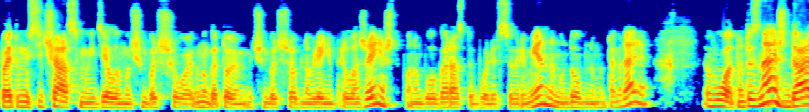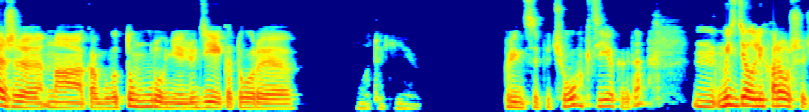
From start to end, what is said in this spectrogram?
Поэтому сейчас мы делаем очень большое, ну, готовим очень большое обновление приложения, чтобы оно было гораздо более современным, удобным и так далее. Вот. Но ты знаешь, даже на как бы вот том уровне людей, которые вот такие, в принципе, чего, где, когда, мы сделали хороший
